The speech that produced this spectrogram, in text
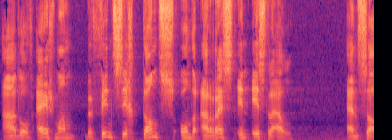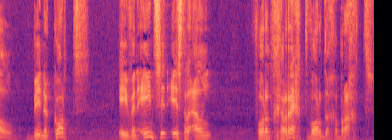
Adolf Eichmann bevindt zich thans onder arrest in Israël... en zal binnenkort eveneens in Israël voor het gerecht worden gebracht.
